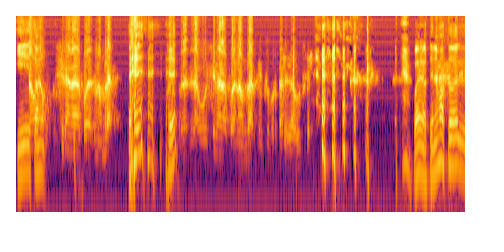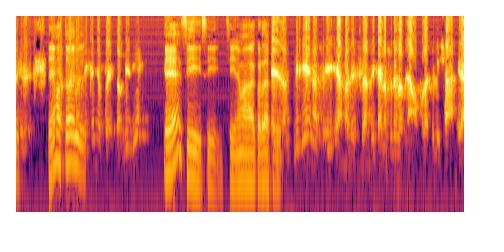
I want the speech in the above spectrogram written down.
y no, estamos. La bubucela no la puedes nombrar. ¿Eh? La bubucela no la puedes nombrar, es insoportable la bubucela. bueno, tenemos todo el. Tenemos todo el. ¿En qué año fue? ¿2010? ¿Eh? Sí, sí, sí, no me voy a acordar. Pero... En 2010, no, y aparte de Sudáfrica, nosotros lo mirábamos por la tele y ya era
